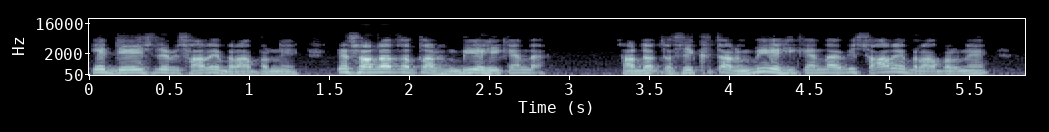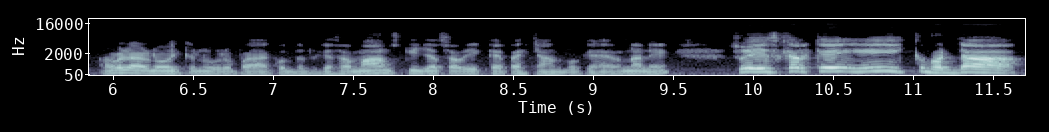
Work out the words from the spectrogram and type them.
ਕਿ ਦੇਸ਼ ਦੇ ਵਿੱਚ ਸਾਰੇ ਬਰਾਬਰ ਨੇ। ਤੇ ਸਾਡਾ ਤਾਂ ਧਰਮ ਵੀ ਇਹੀ ਕਹਿੰਦਾ। ਸਾਡਾ ਤਾਂ ਸਿੱਖ ਧਰਮ ਵੀ ਇਹੀ ਕਹਿੰਦਾ ਵੀ ਸਾਰੇ ਬਰਾਬਰ ਨੇ। ਅਵਲਾ ਲੋ ਇੱਕ ਨੂਰ ਪਾਇਆ ਕੁਦਰਤ ਕੇ ਸਮਾਨ ਕੀ ਜੈਸਾ ਇੱਕ ਹੈ ਪਹਿਚਾਨ ਬੋ ਹੈ ਉਹਨਾਂ ਨੇ। ਸੋ ਇਸ ਕਰਕੇ ਇਹ ਇੱਕ ਵੱਡਾ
